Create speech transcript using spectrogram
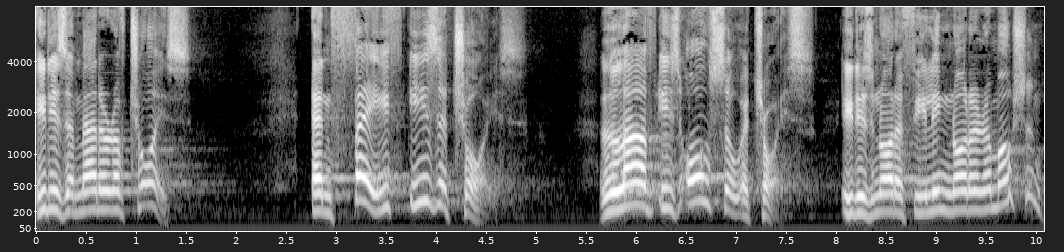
It is a matter of choice. And faith is a choice. Love is also a choice. It is not a feeling, not an emotion.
